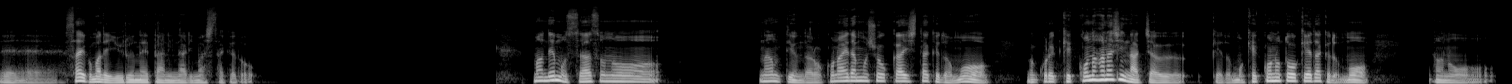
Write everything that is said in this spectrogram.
えー、最後までゆるネタになりましたけど。まあでもさ、その、なんて言うんだろう。この間も紹介したけども、まあ、これ結婚の話になっちゃうけども、結婚の統計だけども、あの、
